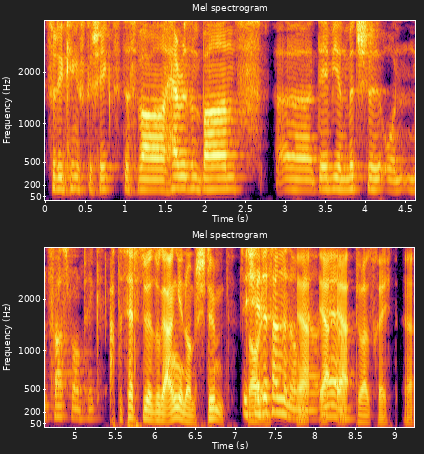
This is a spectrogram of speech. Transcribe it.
zu den Kings geschickt. Das war Harrison Barnes, äh, Davian Mitchell und ein First-Round-Pick. Ach, das hättest du ja sogar angenommen, stimmt. Ich Sorry. hätte es angenommen, ja. ja. Ja, Ja, ja, ja. du hast recht. Ja,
